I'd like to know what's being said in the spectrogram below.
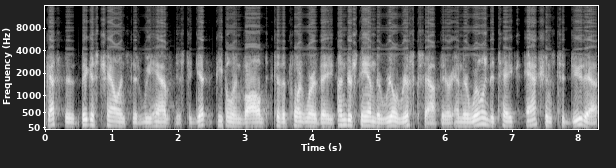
That's the biggest challenge that we have is to get people involved to the point where they understand the real risks out there and they're willing to take actions to do that.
